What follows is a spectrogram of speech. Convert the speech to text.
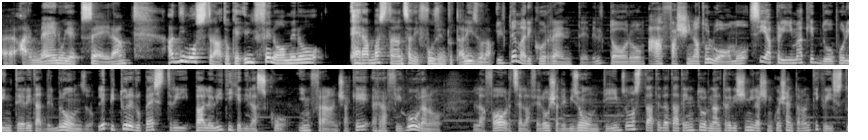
eh, Armenoi e Pseira, ha dimostrato che il fenomeno era abbastanza diffuso in tutta l'isola. Il tema ricorrente del toro ha affascinato l'uomo sia prima che dopo l'intera età del bronzo. Le pitture rupestri paleolitiche di Lascaux in Francia che raffigurano la forza e la ferocia dei bisonti sono state datate intorno al 13.500 a.C.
